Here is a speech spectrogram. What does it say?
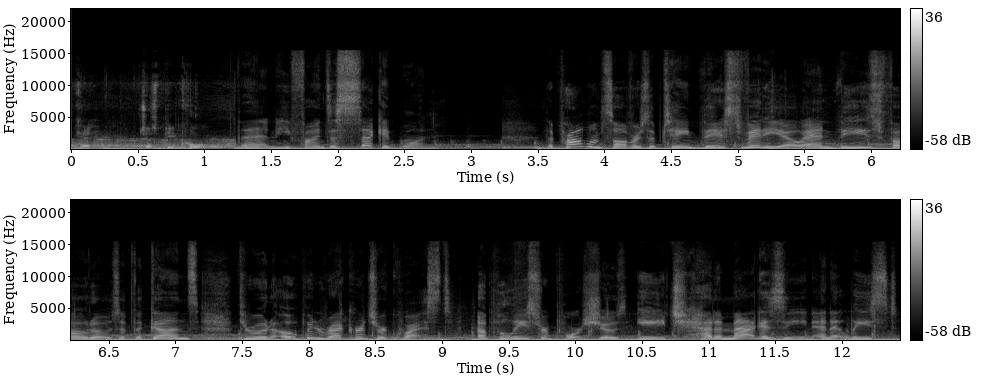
Okay, just be cool. Then he finds a second one. The problem solvers obtained this video and these photos of the guns through an open records request. A police report shows each had a magazine and at least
